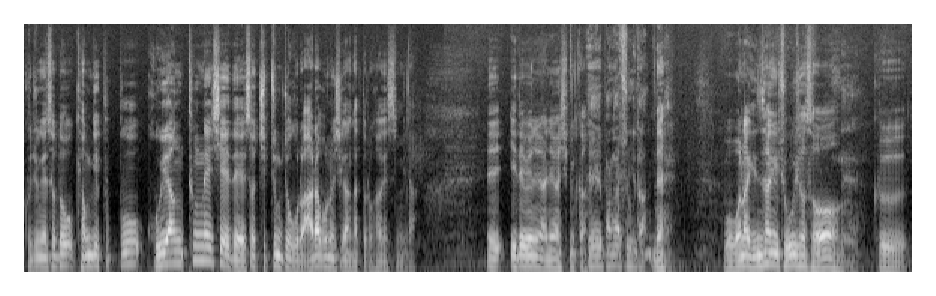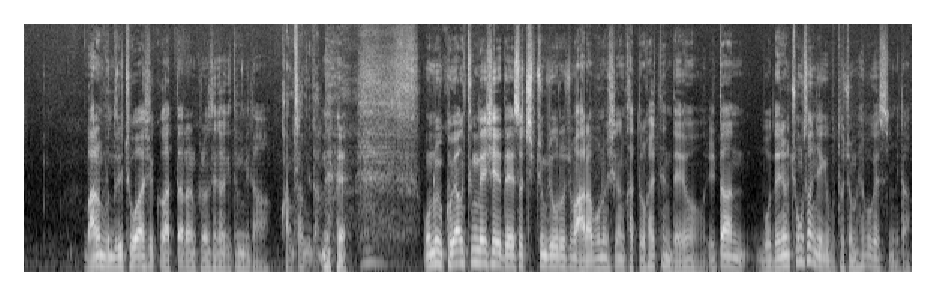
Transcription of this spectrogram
그중에서도 경기 북부 고양 특례시에 대해서 집중적으로 알아보는 시간 갖도록 하겠습니다. 예, 이 대변인 안녕하십니까. 네, 반갑습니다. 네. 뭐 워낙 인상이 좋으셔서 네. 그 많은 분들이 좋아하실 것 같다라는 그런 생각이 듭니다. 감사합니다. 네. 오늘 고향 특례시에 대해서 집중적으로 좀 알아보는 시간 갖도록 할 텐데요. 일단 뭐 내년 총선 얘기부터 좀 해보겠습니다.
